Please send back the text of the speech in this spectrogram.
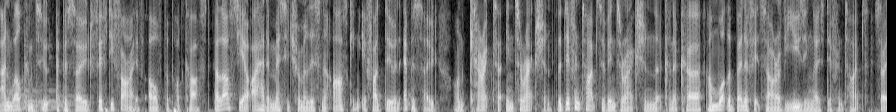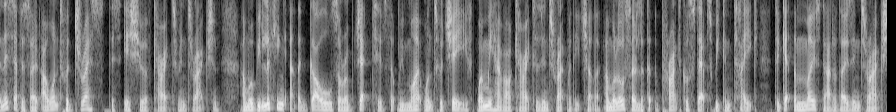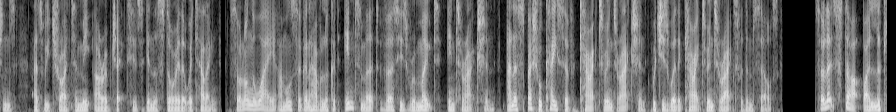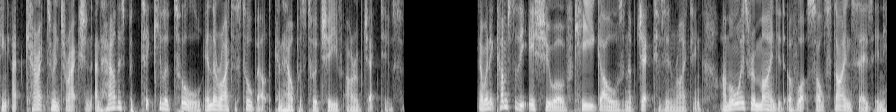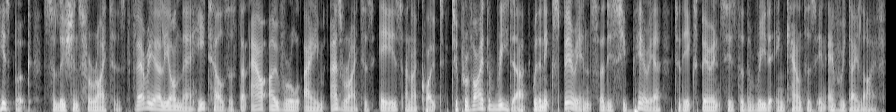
and welcome to episode 55 of the podcast. Now, last year I had a message from a listener asking if I'd do an episode on character interaction, the different types of interaction that can occur, and what the benefits are of using those different types. So, in this episode, I want to address this issue of character interaction, and we'll be looking at the goals or objectives that we might want to achieve when we have our characters interact with each other. And we'll also look at the practical steps we can take to get the most out of those interactions as we try to meet our objectives in the story that we're telling. So, along the way, I'm also going to have a look at intimate versus remote interaction and a special case of a character interaction, which is where the character interacts with themselves. So let's start by looking at character interaction and how this particular tool in the writer's toolbelt can help us to achieve our objectives. Now, when it comes to the issue of key goals and objectives in writing, I'm always reminded of what Sol Stein says in his book, Solutions for Writers. Very early on there, he tells us that our overall aim as writers is, and I quote, to provide the reader with an experience that is superior to the experiences that the reader encounters in everyday life.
